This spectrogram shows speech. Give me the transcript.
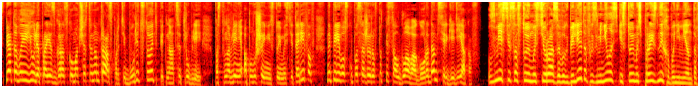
С 5 июля проезд в городском общественном транспорте будет стоить 15 рублей. Постановление о повышении стоимости тарифов на перевозку пассажиров подписал глава города Сергей Дьяков. Вместе со стоимостью разовых билетов изменилась и стоимость проездных абонементов.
